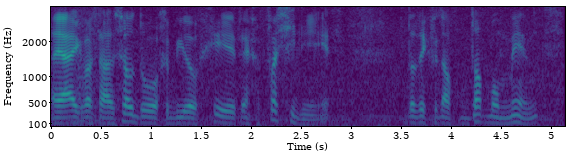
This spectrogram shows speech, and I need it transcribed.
Nou ja, ik was daar zo door gebiologeerd en gefascineerd dat ik vanaf dat moment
